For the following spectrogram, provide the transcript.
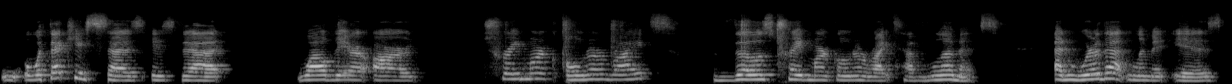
what that case says is that while there are trademark owner rights, those trademark owner rights have limits. And where that limit is,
